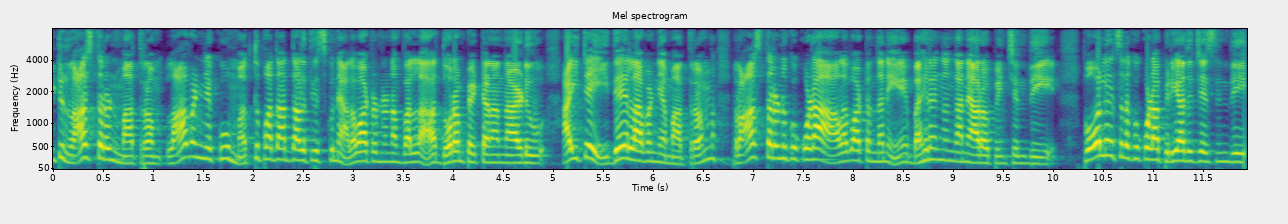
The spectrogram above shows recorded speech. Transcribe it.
ఇటు రాజ్ తరుణ్ మాత్రం లావణ్యకు మత్తు పదార్థాలు తీసుకునే అలవాటు ఉండడం వల్ల దూరం పెట్టానన్నాడు. అయితే ఇదే లావణ్య మాత్రం రాజ్ తరుణ్కు కూడా అలవాటు ఉందని బహిరంగంగానే ఆరోపించింది. పోలీసులకు కూడా ఫిర్యాదు చేసింది.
